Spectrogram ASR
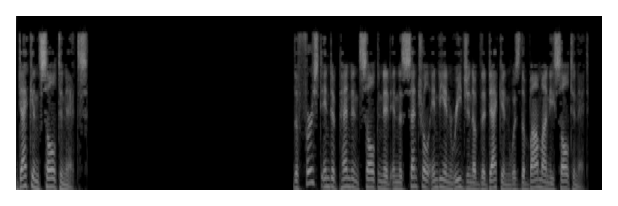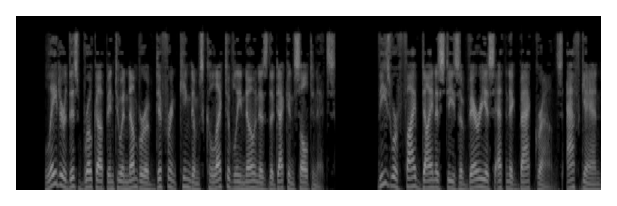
Deccan Sultanates The first independent sultanate in the central Indian region of the Deccan was the Bahmani Sultanate. Later this broke up into a number of different kingdoms collectively known as the Deccan Sultanates. These were five dynasties of various ethnic backgrounds Afghan,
